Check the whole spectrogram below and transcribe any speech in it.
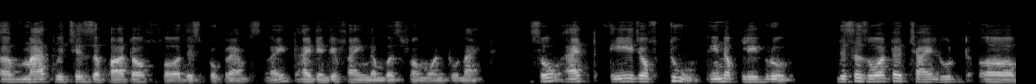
uh, math, which is a part of uh, these programs, right? Identifying numbers from one to nine. So at age of two in a play group, this is what a child would uh,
